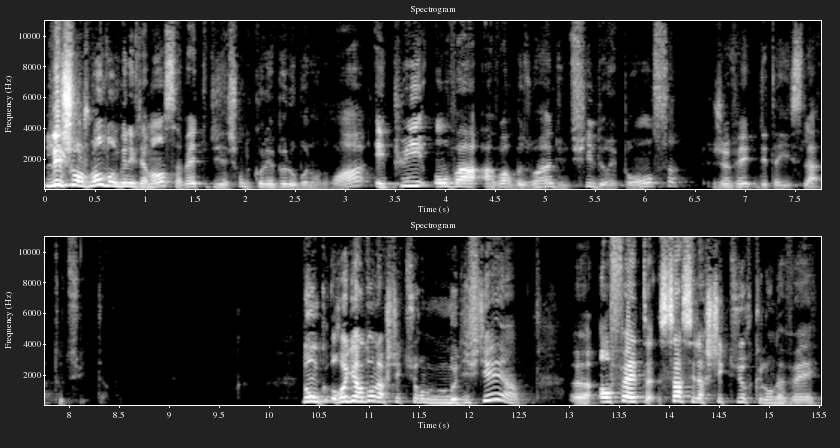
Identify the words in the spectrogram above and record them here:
Les changements donc bien évidemment ça va être l'utilisation de callable au bon endroit et puis on va avoir besoin d'une file de réponse. Je vais détailler cela tout de suite. Donc regardons l'architecture modifiée. Euh, en fait ça c'est l'architecture que l'on avait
